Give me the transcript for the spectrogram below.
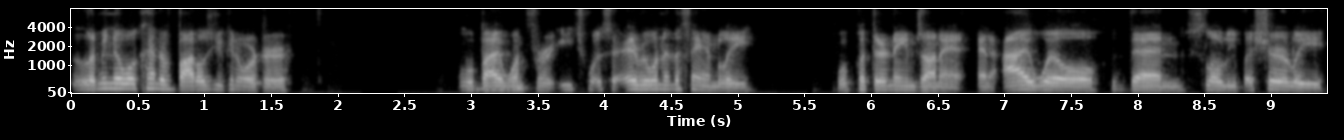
let me know what kind of bottles you can order. We'll buy one for each one so everyone in the family will put their names on it and i will then slowly but surely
